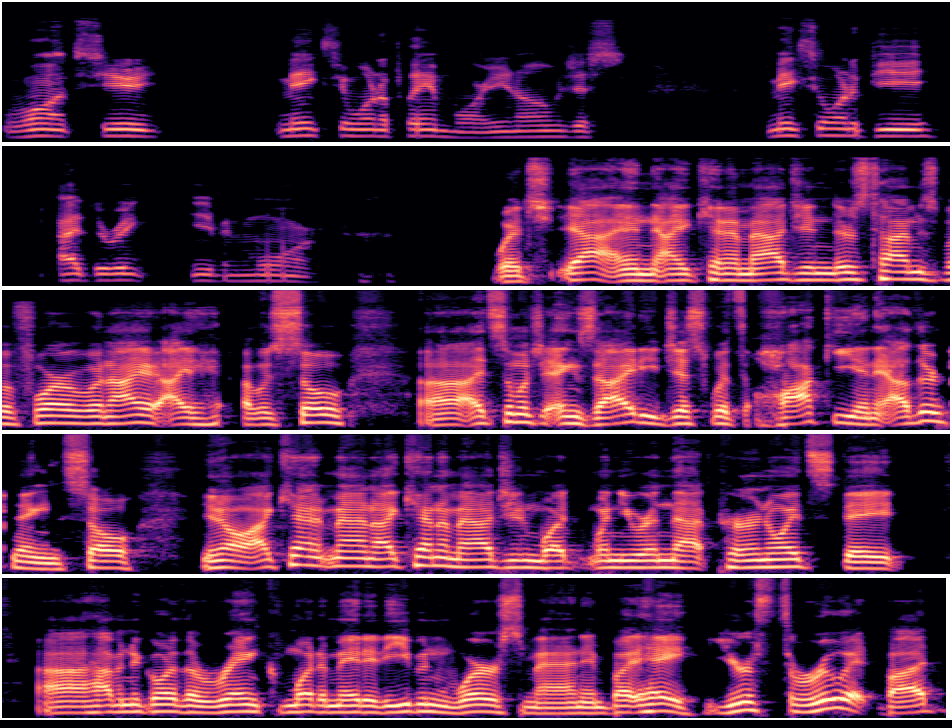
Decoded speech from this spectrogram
wants you makes you want to play more. You know, just makes you want to be at the rink even more. Which yeah, and I can imagine there's times before when I I, I was so uh, I had so much anxiety just with hockey and other things. So you know I can't man I can't imagine what when you were in that paranoid state, uh, having to go to the rink would have made it even worse, man. And but hey, you're through it, bud.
